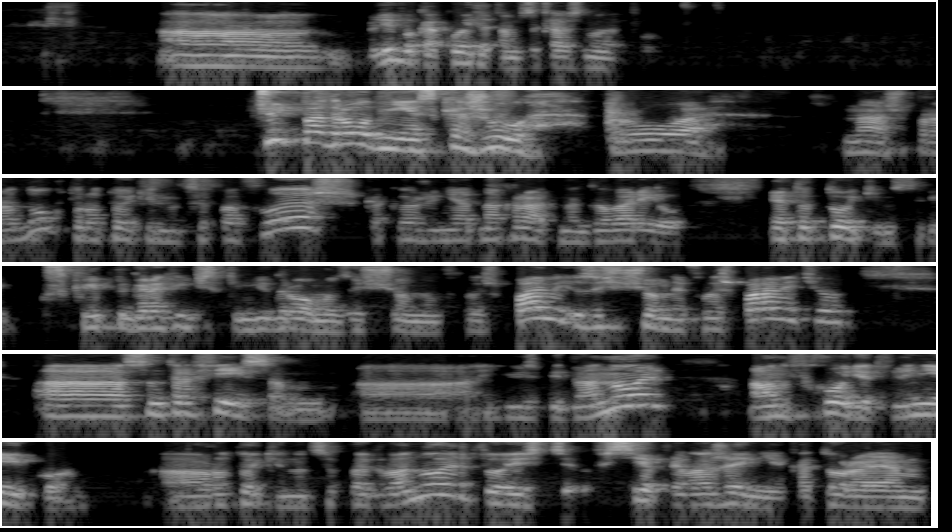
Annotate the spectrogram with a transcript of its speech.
а, либо какой-то там заказной ПО. Чуть подробнее скажу про наш продукт, RUTOKEN CP Flash, как я уже неоднократно говорил, это токен с криптографическим ядром и защищенным флеш-память, защищенной флеш-памятью, а, с интерфейсом а, USB 2.0, он входит в линейку RUTOKEN CP 2.0, то есть все приложения, которые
